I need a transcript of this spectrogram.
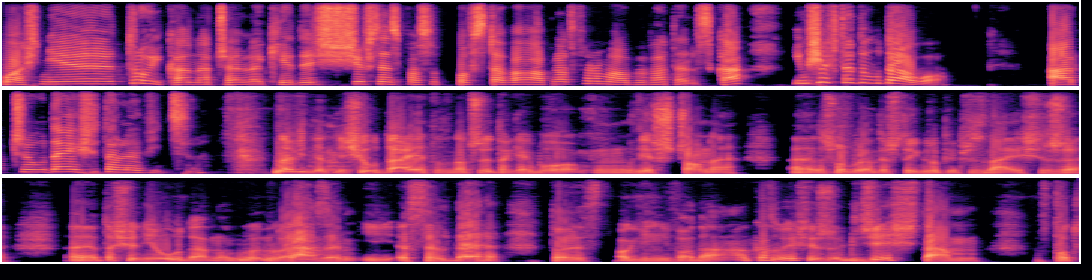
właśnie trójka na czele. Kiedyś w ten sposób powstawała Platforma Obywatelska. Im się wtedy udało. A czy udaje się to lewicy? No ewidentnie się udaje, to znaczy tak jak było mm, wieszczone, e, zresztą byłem też w tej grupie, przyznaję się, że to się nie uda. No, razem i SLD to jest ogień i woda, a okazuje się, że gdzieś tam w pod,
